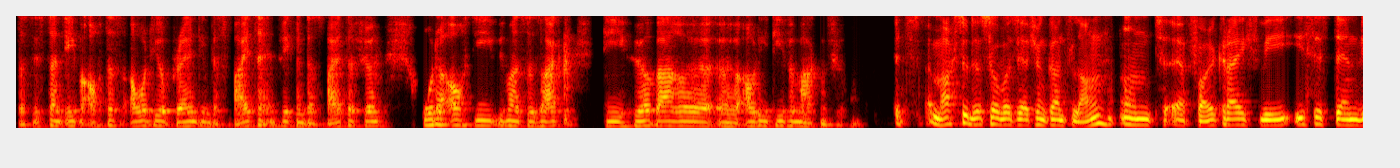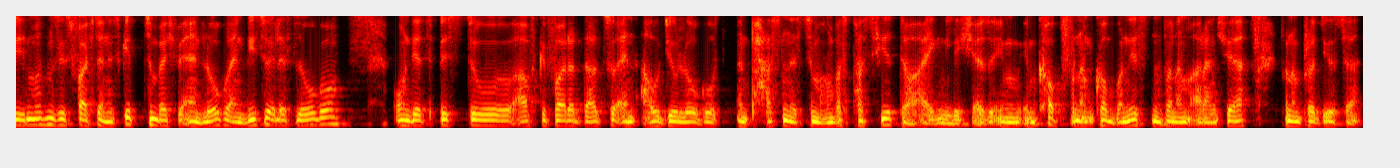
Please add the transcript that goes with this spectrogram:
das ist dann eben auch das Audio-Branding, das Weiterentwickeln, das Weiterführen oder auch die, wie man so sagt, die hörbare äh, auditive Markenführung. Jetzt machst du das sowas ja schon ganz lang und erfolgreich. Wie ist es denn, wie muss man sich das vorstellen? Es gibt zum Beispiel ein Logo, ein visuelles Logo und jetzt bist du aufgefordert dazu, ein Audiologo, ein passendes zu machen. Was passiert da eigentlich? Also im, im Kopf von einem Komponisten, von einem Arrangeur, von einem Producer.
